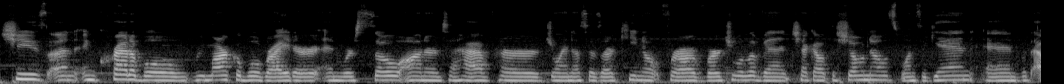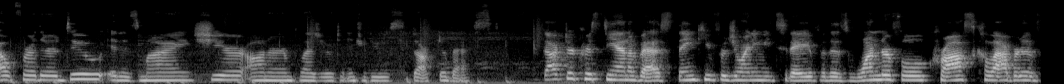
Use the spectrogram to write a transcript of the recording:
She's an incredible, remarkable writer, and we're so honored to have her join us as our keynote for our virtual event. Check out the show notes once again. And without further ado, it is my sheer honor and pleasure to introduce Dr. Best. Dr. Christiana Best, thank you for joining me today for this wonderful cross collaborative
